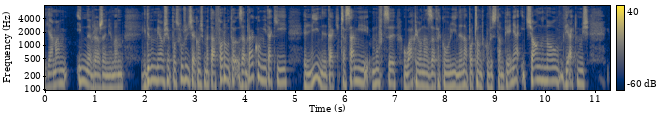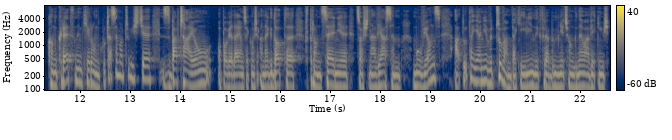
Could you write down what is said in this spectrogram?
Ja mam inne wrażenie. Mam, gdybym miał się posłużyć jakąś metaforą, to zabrakło mi takiej liny. Tak, czasami mówcy łapią nas za taką linę na początku wystąpienia i ciągną w jakimś konkretnym kierunku. Czasem oczywiście zbaczają, opowiadając jakąś anegdotę, wtrącenie, coś nawiasem mówiąc, a tutaj ja nie wyczuwam takiej liny, która by mnie ciągnęła w jakimś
